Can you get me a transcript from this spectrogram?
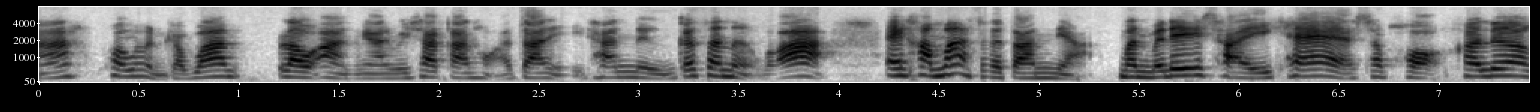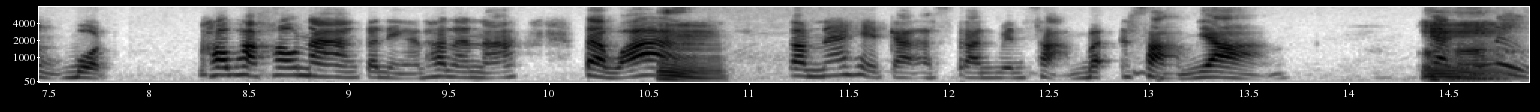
นะ เพราะเหมือนกับว่าเราอ่านงานวิชาการของอาจารย์อีกท่านหนึ่งก็เสนอว่าไอ้คำว่าอัศจรรย์เนี่ย มันไม่ได้ใช้แค่เฉพาะแค่เรื่องบทเข้าพักเข้านางกันอย่างนั้นเท่านั้นนะ แต่ว่าอืมจำแนกเหตุการณ์อัศจรรย์เป็นสามสามอย่าง อย่างที่หนึ่ง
